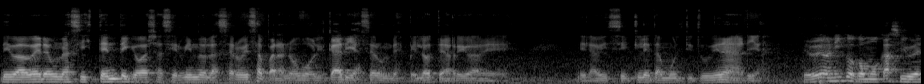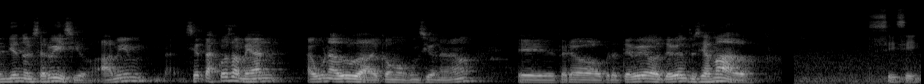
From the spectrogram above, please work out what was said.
debe haber un asistente que vaya sirviendo la cerveza para no volcar y hacer un despelote arriba de, de la bicicleta multitudinaria. Te veo, Nico, como casi vendiendo el servicio. A mí ciertas cosas me dan alguna duda de cómo funciona, ¿no? Eh, pero, pero te veo, te veo entusiasmado. Sí, sí.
